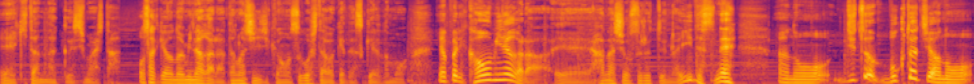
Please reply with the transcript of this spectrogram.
えー、忌憚なくしました。お酒を飲みながら楽しい時間を過ごしたわけですけれどももやっぱり顔を見ながら、えー、話をするっていうのはいいですねあの実は僕たちあの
